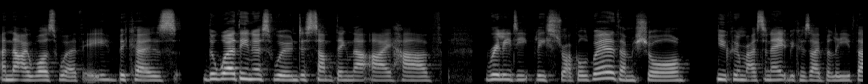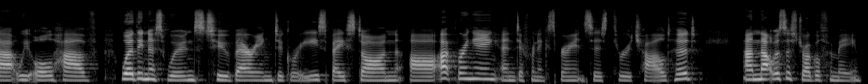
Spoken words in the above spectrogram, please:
and that I was worthy because the worthiness wound is something that I have really deeply struggled with. I'm sure you can resonate because I believe that we all have worthiness wounds to varying degrees based on our upbringing and different experiences through childhood. And that was a struggle for me.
